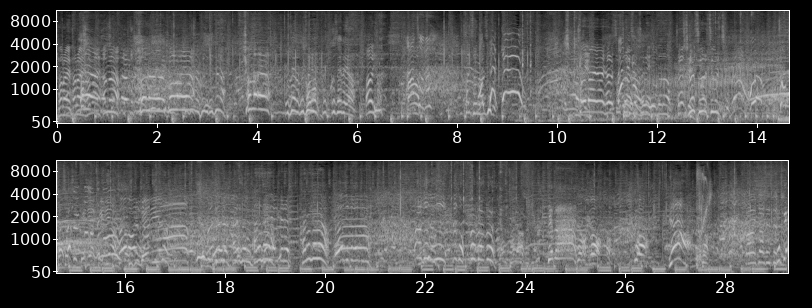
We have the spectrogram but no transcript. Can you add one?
현아야 현아야 현아야 현아야 현아야 현아야 괜찮아 현아야 괜찮아 괜찮아 포커스 해야 아, 아, 아 저는 한 손, 한 손. 천천히. 천천히, 천천히. 그렇지, 그렇지, 그렇지. 천천히. 괜히야, 괜히야. 괜히야. 잘하잖아, 잘하잖아. 잘하잖아. 제발! 야! 가만자 됐어. 오케이.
